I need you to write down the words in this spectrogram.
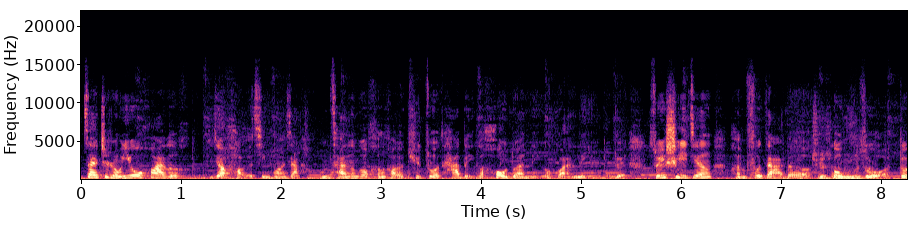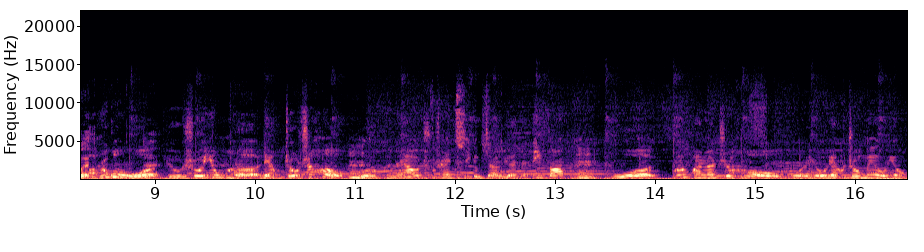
在这种优化的比较好的情况下，我们才能够很好的去做它的一个后端的一个管理，对，所以是一件很复杂的工作，对。如果我比如说用了两周之后，我可能要出差去一个比较远的地方，嗯，我归还了之后，我有两周没有用，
